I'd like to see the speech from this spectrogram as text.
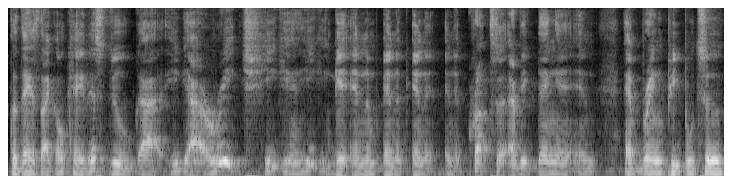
because they was like, okay, this dude got he got reach. He can he can get in the in the, in the, in the crux of everything and, and and bring people to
